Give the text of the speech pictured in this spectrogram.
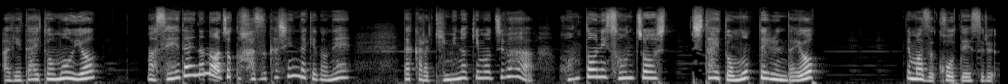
あげたいと思うよ。まあ盛大なのはちょっと恥ずかしいんだけどね。だから君の気持ちは本当に尊重したいと思ってるんだよ。で、まず肯定する。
